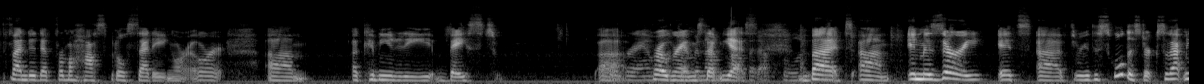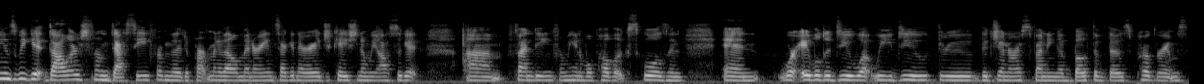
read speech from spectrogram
funded from a hospital setting or or um, a community based uh, Program, programs that yes. absolutely. but um, in missouri it's uh, through the school district. So that means we get dollars from DESE from the department of elementary and secondary education and we also get um, funding from hannibal public schools and and we're able to do what we do through the generous funding of both of those programs.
